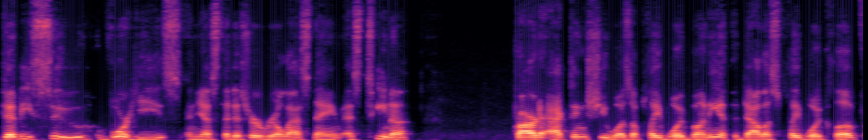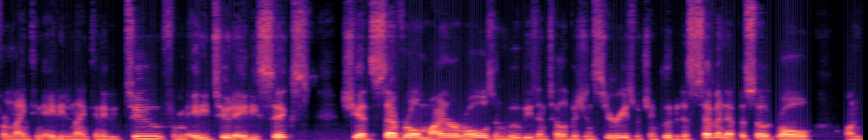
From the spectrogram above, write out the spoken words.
Debbie Sue Voorhees, and yes, that is her real last name, as Tina. Prior to acting, she was a Playboy bunny at the Dallas Playboy Club from 1980 to 1982. From 82 to 86, she had several minor roles in movies and television series, which included a seven episode role on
